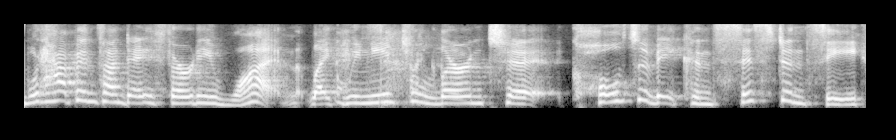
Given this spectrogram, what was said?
what happens on day 31? Like, we need exactly. to learn to cultivate consistency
